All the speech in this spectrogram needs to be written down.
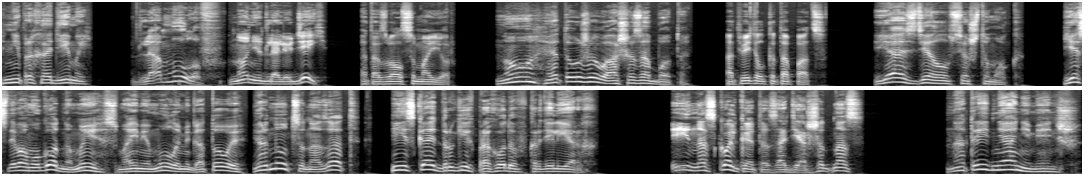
непроходимой. Для мулов, но не для людей, отозвался майор. Ну, это уже ваша забота, ответил Котопац. Я сделал все, что мог. Если вам угодно, мы с моими мулами готовы вернуться назад и искать других проходов в кордильерах. И насколько это задержит нас? На три дня, не меньше.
